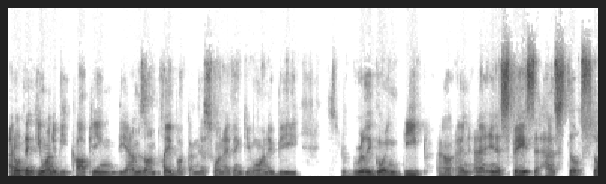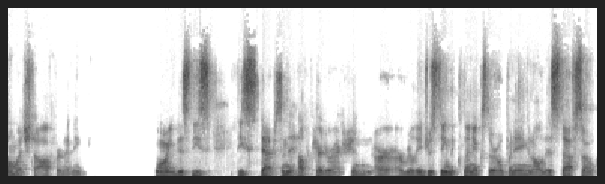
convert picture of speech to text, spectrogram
I don't think you want to be copying the Amazon playbook on this one. I think you want to be really going deep uh, and, and in a space that has still so much to offer. And I think going this these these steps in the healthcare direction are, are really interesting. The clinics they're opening and all this stuff. So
